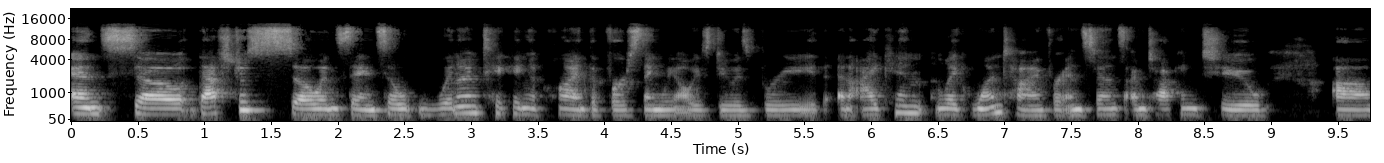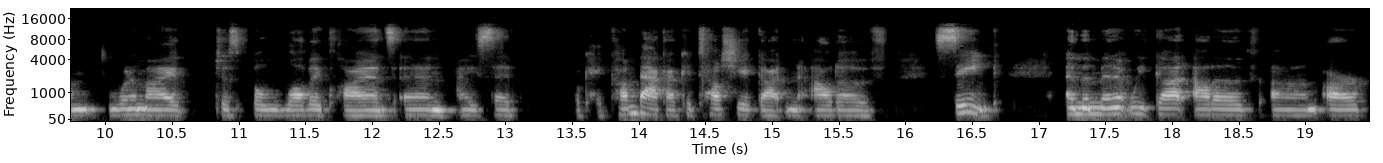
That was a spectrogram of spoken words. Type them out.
And so that's just so insane. So when I'm taking a client, the first thing we always do is breathe. And I can, like, one time, for instance, I'm talking to um, one of my just beloved clients, and I said, okay, come back. I could tell she had gotten out of sync. And the minute we got out of um, our,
